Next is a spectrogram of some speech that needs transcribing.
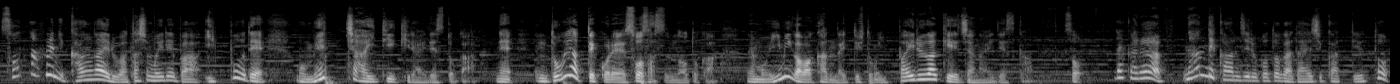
そんな風に考える私もいれば、一方で、もうめっちゃ IT 嫌いですとか、ね、どうやってこれ操作するのとか、ね、もう意味がわかんないっていう人もいっぱいいるわけじゃないですか。そう。だから、なんで感じることが大事かっていうと、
